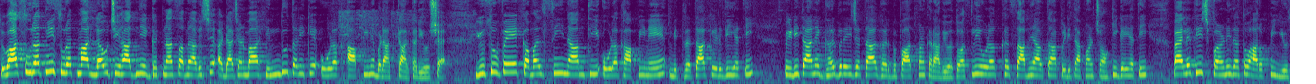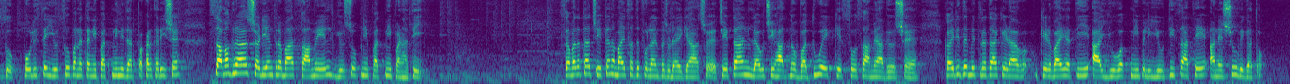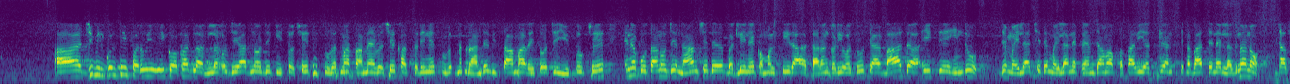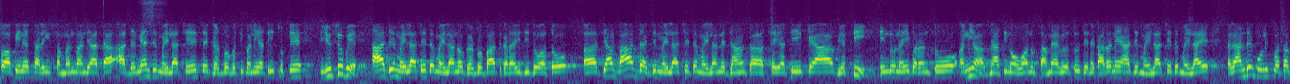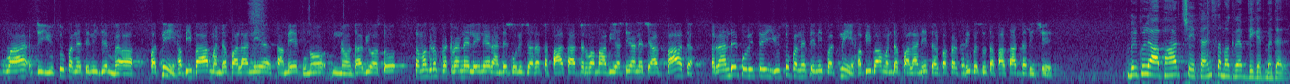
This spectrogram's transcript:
તો વાત સુરતની સુરતમાં લવ જિહાદની એક ઘટના સામે આવી છે. અડાજણમાં હિન્દુ તરીકે ઓળખ આપીને બળાત્કાર કર્યો છે. યુસુફે કમલસિંહ નામથી ઓળખ આપીને મિત્રતા કેળવી હતી. પીડિતાને ગર્ભ રહી જતા ગર્ભપાત પણ કરાવ્યો હતો. અસલી ઓળખ સામે આવતા પીડિતા પણ ચોંકી ગઈ હતી. પહેલેથી જ પરણિત હતો આરોપી યુસુફ. પોલીસે યુસુફ અને તેની પત્નીની ધરપકડ કરી છે. સમગ્ર ષડયંત્રમાં સામેલ યુસુફની પત્ની પણ હતી. સંવાદદાતા ચેતન અમારી સાથે ફૂલાઈન પર જોડાઈ ગયા છે. ચેતન, લવ જિહાદનો વધુ એક કિસ્સો સામે આવ્યો છે. કઈ રીતે મિત્રતા કેળવ- કેળવાઈ હતી આ યુવકની પેલી યુવતી સાથે અને શું વિગતો? જી બિલકુલથી ફરી. એક વખત લવ જિહાદનો જે કિસ્સો છે તે સુરતમાં સામે આવ્યો છે. ખાસ કરીને સુરતના રાંદેર વિસ્તારમાં રહેતો જે યુસુફ છે, એને પોતાનું જે નામ છે તે બદલીને કમલસિંહ ધારણ કર્યું હતું. ત્યારબાદ એક જે હિન્દુ જે મહિલા છે તે મહિલાને પ્રેમજાળમાં ફસાવી હતી અને ત્યારબાદ તેને લગ્નનો જાસો આપીને શારીરિક સંબંધ બાંધ્યા હતા. આ દરમિયાન જે મહિલા છે તે ગર્ભવતી બની હતી. જોકે યુસુફે આ જે મહિલા છે તે મહિલાનો ગર્ભપાત કરાવી દીધો હતો. ત્યારબાદ જે મહિલા છે તે મહિલાને જાણ થઈ હતી કે આ વ્યક્તિ હિન્દુ નહીં, પરંતુ અન્ય જ્ઞાતિનો હોવાનું સામે આવ્યું હતું, જેને કારણે આ જે મહિલા છે, તે મહિલાએ રાંદેર પોલીસ મથકમાં જે યુસુફ અને તેની જે પત્ની હબીબા મંડપવાલાની સામે ગુનો નોંધાવ્યો હતો. સમગ્ર પ્રકરણને લઈને રાંદેર પોલીસ દ્વારા તપાસ હાથ ધરવામાં આવી હતી અને ત્યારબાદ રાંદેર પોલીસે યુસુફ અને તેની પત્ની હબીબા મંડપવાલાની ધરપકડ કરી બધું તપાસ હાથ ધરી છે. બિલકુલ આભાર, ચેતન, સમગ્ર વિગત બદલ.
